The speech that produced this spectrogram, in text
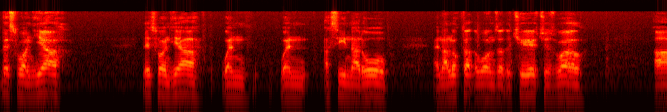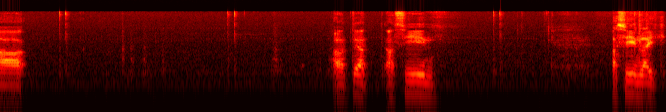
this one here, this one here, when, when I seen that orb, and I looked at the ones at the church as well. Uh, I did. I seen I seen like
